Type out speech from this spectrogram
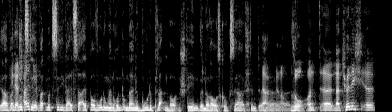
Ja, wie was der nutzt, dir, was nutzt dir die geilste Altbauwohnung, wenn rund um deine Bude Plattenbauten stehen, wenn du rausguckst? Ja, stimmt. Ja, Ja, ja, genau. So, und äh, natürlich äh,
